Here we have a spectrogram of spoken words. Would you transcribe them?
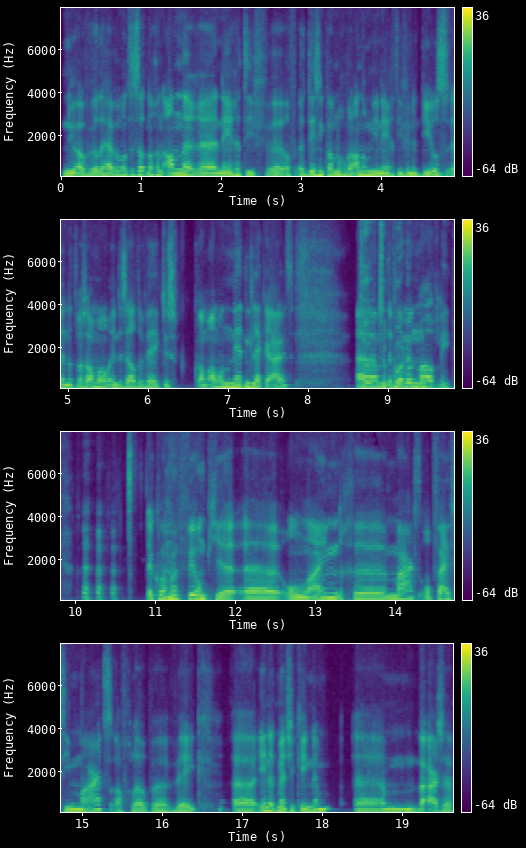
nu over wilde hebben. Want er zat nog een ander uh, negatief, of Disney kwam nog op een andere manier negatief in het nieuws. En dat was allemaal in dezelfde week, dus kwam allemaal net niet lekker uit. To, um, to put it mildly. er kwam een filmpje online gemaakt op 15 maart afgelopen week in het Magic Kingdom. Um, waar ze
